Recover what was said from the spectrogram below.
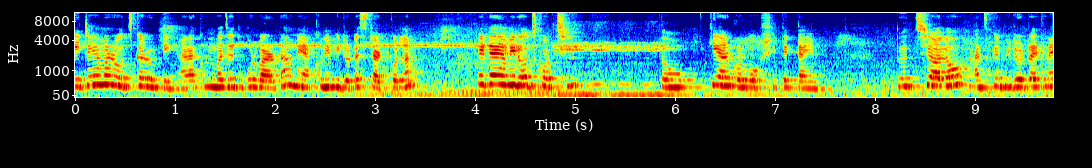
এইটাই আমার রোজকার রুটিন আর এখন বাজে দুপুর বারোটা, আমি এখনই ভিডিওটা স্টার্ট করলাম। এটাই আমি রোজ করছি। তো কি আর করব শীতের টাইম তো চলো আজকে ভিডিওটা এখানে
